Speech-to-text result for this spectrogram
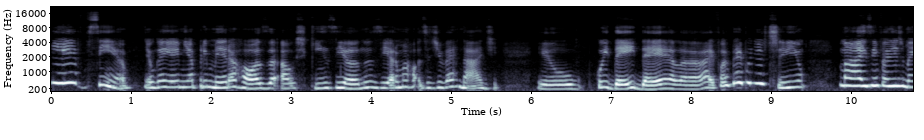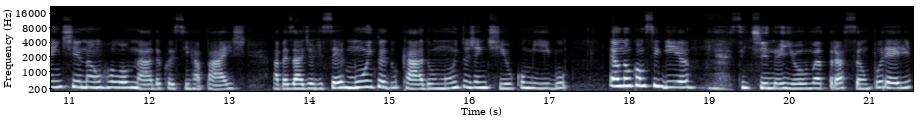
E sim, eu ganhei minha primeira rosa aos 15 anos e era uma rosa de verdade. Eu cuidei dela, ai, foi bem bonitinho, mas infelizmente não rolou nada com esse rapaz. Apesar de ele ser muito educado, muito gentil comigo, eu não conseguia sentir nenhuma atração por ele.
